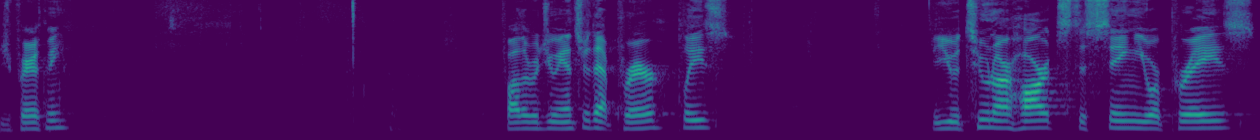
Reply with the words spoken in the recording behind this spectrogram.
Would you pray with me? Father, would you answer that prayer, please? That you would tune our hearts to sing your praise.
